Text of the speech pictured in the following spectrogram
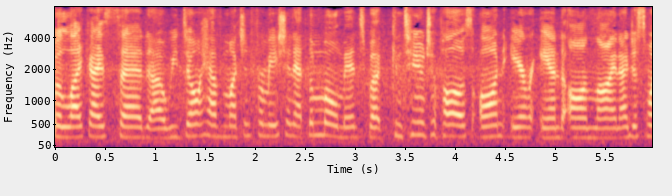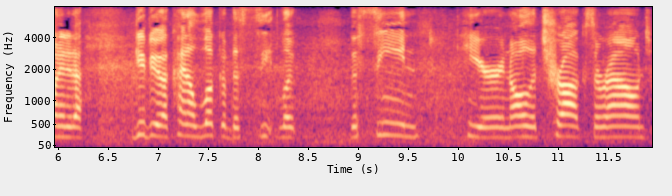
But like I said, uh, we don't have much information at the moment, but continue to follow us on air and online. I just wanted to give you a kind of look of the look, the scene here and all the trucks around.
